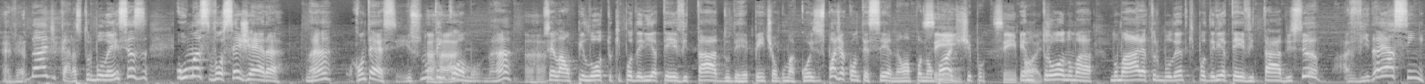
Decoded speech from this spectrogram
É verdade, cara. As turbulências, umas você gera, né? Acontece. Isso não tem Aham. como, né? Sei lá, um piloto que poderia ter evitado de repente alguma coisa. Isso pode acontecer, não, não Sim. pode? Tipo, Sim, pode. entrou numa, numa área turbulenta que poderia ter evitado. Isso é- a vida é assim.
